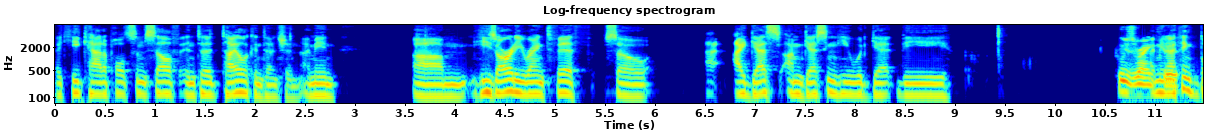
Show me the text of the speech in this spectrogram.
like he catapults himself into title contention. I mean, um, he's already ranked fifth, so I, I, guess I'm guessing he would get the. Who's ranked? I mean, fifth? I think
